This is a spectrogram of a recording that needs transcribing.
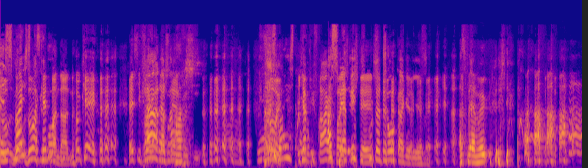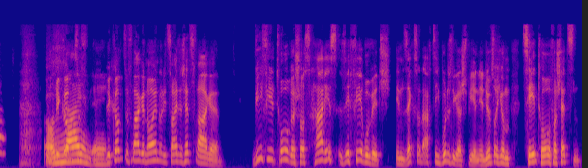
so, ist so, Meister sowas kennt man geworden. dann. Okay. Hätte ich die Klar, Frage der anders stellen war- müssen. Der Oh, Meister Ich habe die Frage Das wäre falsch ein richtig gestellt. guter Joker gewesen. ja. Das wäre möglich. oh Wir kommen zu- nein, ey. Wir kommen zu Frage 9 und die zweite Schätzfrage. Wie viele Tore schoss Haris Seferovic in 86 Bundesligaspielen? Ihr dürft euch um 10 Tore verschätzen.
